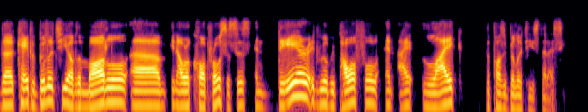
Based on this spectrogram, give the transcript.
the capability of the model um, in our core processes. And there it will be powerful. And I like the possibilities that I see.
